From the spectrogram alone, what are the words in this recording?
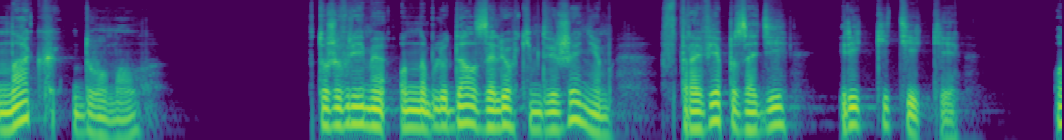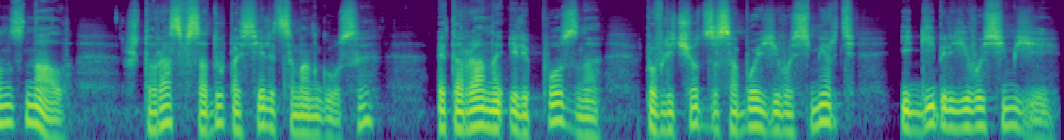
Нак думал. В то же время он наблюдал за легким движением в траве позади Рикки-Тики. Он знал, что раз в саду поселятся мангусы, это рано или поздно повлечет за собой его смерть и гибель его семьи.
